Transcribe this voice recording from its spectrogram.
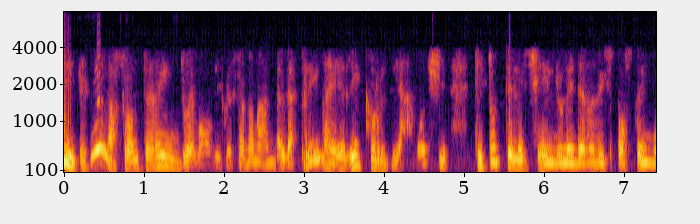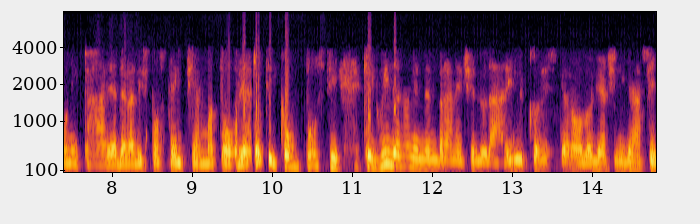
Sì, io la affronterei in due modi questa domanda. La prima è ricordiamoci che tutte le cellule della risposta immunitaria, della risposta infiammatoria, tutti i composti che guidano le membrane cellulari, il colesterolo, gli acidi grassi,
